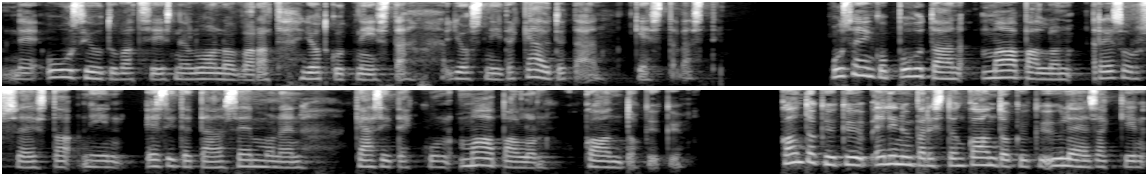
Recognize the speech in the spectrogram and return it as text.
ne uusiutuvat siis ne luonnonvarat, jotkut niistä, jos niitä käytetään kestävästi. Usein kun puhutaan maapallon resursseista, niin esitetään semmoinen käsite kuin maapallon kantokyky. Kantokyky, elinympäristön kantokyky yleensäkin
